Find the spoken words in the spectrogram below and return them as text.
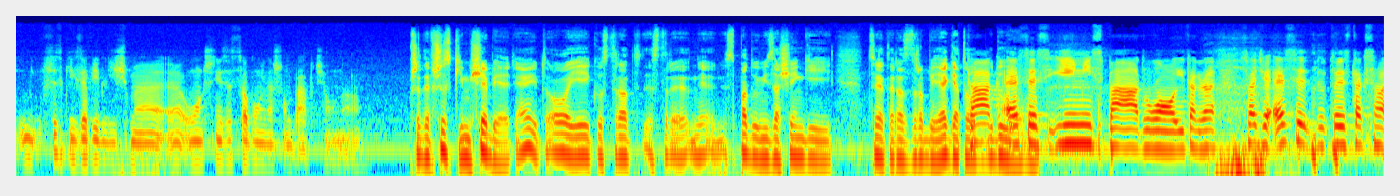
i wszystkich zawiedliśmy łącznie ze sobą i naszą babcią. No. Przede wszystkim siebie, nie? I to o jejku, strat, nie, spadły mi zasięgi, co ja teraz zrobię, jak ja to tak, odbuduję. Tak, SSI mi spadło i tak dalej. Słuchajcie, to jest tak samo,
